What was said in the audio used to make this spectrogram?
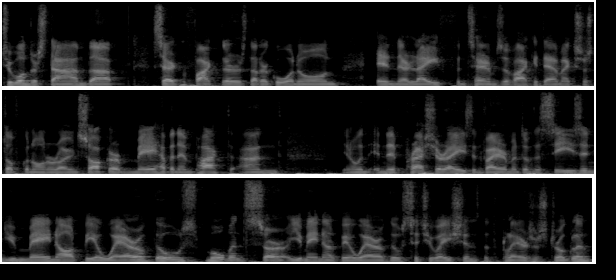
to understand that certain factors that are going on in their life in terms of academics or stuff going on around soccer may have an impact. And you know in, in the pressurized environment of the season you may not be aware of those moments or you may not be aware of those situations that the players are struggling.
